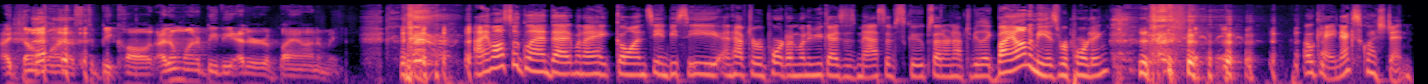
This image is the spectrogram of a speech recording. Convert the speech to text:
I don't want us to be called, I don't want to be the editor of Bionomy. I'm also glad that when I go on CNBC and have to report on one of you guys' massive scoops, I don't have to be like, Bionomy is reporting. okay, next question.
